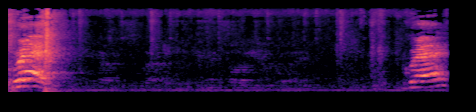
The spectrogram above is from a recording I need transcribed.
Greg! Greg?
